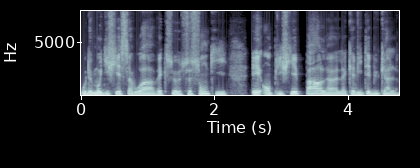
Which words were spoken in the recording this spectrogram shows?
ou de modifier sa voix avec ce, ce son qui est amplifié par la, la cavité buccale.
